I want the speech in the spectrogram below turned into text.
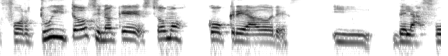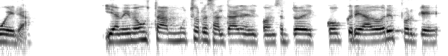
fortuito, sino que somos co-creadores y del afuera. Y a mí me gusta mucho resaltar el concepto de co-creadores porque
